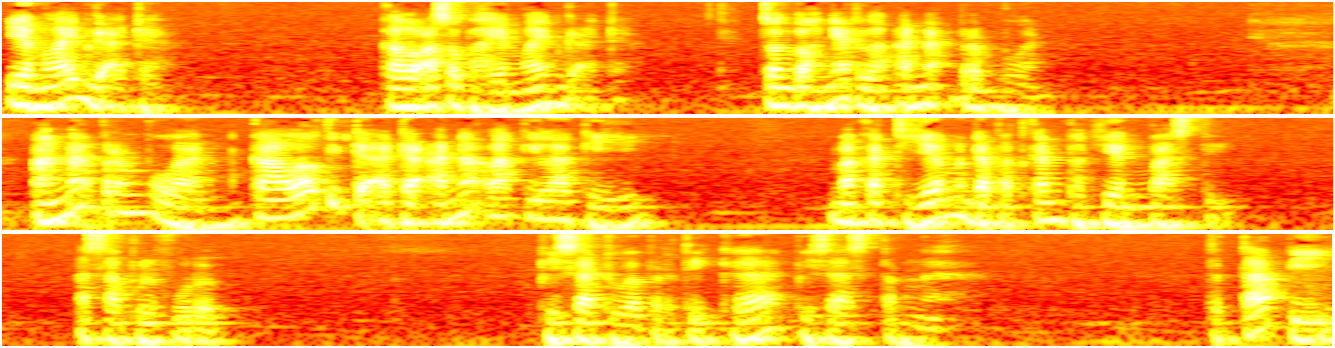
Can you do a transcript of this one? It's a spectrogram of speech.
yang lain nggak ada. Kalau asobah yang lain nggak ada. Contohnya adalah anak perempuan. Anak perempuan kalau tidak ada anak laki-laki maka dia mendapatkan bagian pasti asabul furud bisa dua per tiga bisa setengah tetapi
